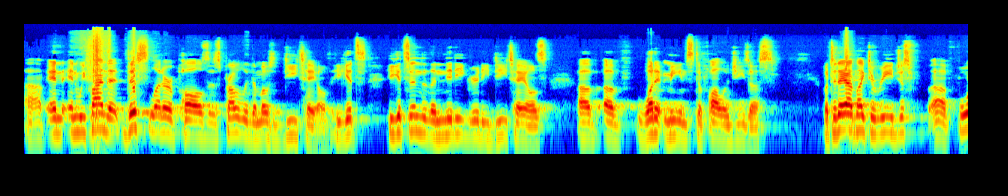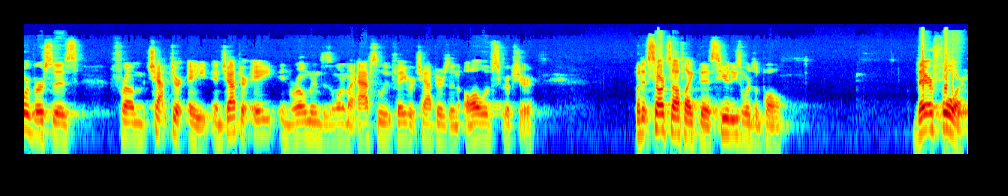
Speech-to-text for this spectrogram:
Uh, and, and we find that this letter of Paul's is probably the most detailed. He gets, he gets into the nitty gritty details of, of what it means to follow Jesus. But today I'd like to read just uh, four verses from chapter 8. And chapter 8 in Romans is one of my absolute favorite chapters in all of Scripture. But it starts off like this. Hear these words of Paul. Therefore,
